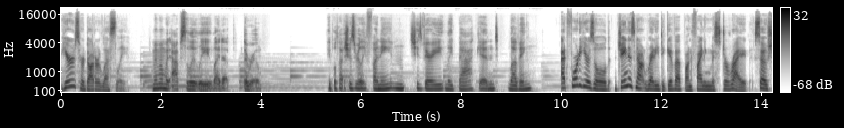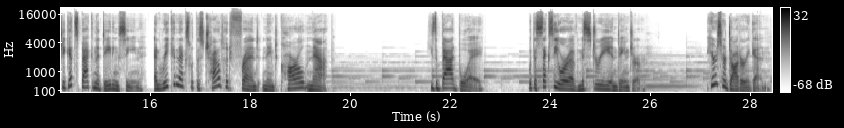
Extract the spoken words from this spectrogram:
Here's her daughter, Leslie. My mom would absolutely light up the room. People thought she was really funny. She's very laid back and loving. At 40 years old, Jane is not ready to give up on finding Mr. Right, so she gets back in the dating scene and reconnects with this childhood friend named Karl Knapp. He's a bad boy with a sexy aura of mystery and danger. Here's her daughter again.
